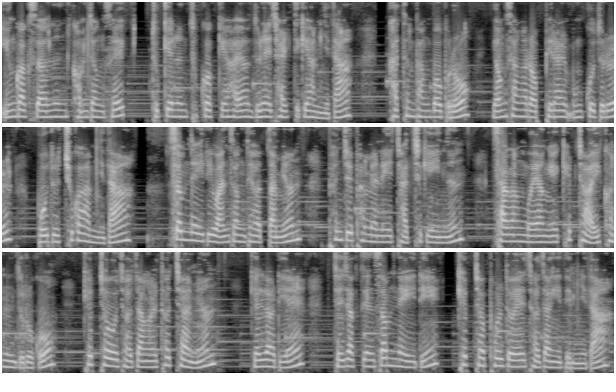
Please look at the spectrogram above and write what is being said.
윤곽선은 검정색, 두께는 두껍게 하여 눈에 잘 띄게 합니다. 같은 방법으로 영상을 어필할 문구들을 모두 추가합니다. 썸네일이 완성되었다면 편집 화면의 좌측에 있는 사각 모양의 캡처 아이콘을 누르고 캡처 후 저장을 터치하면 갤러리에 제작된 썸네일이 캡처 폴더에 저장이 됩니다.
